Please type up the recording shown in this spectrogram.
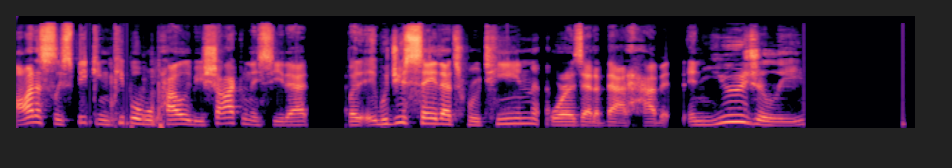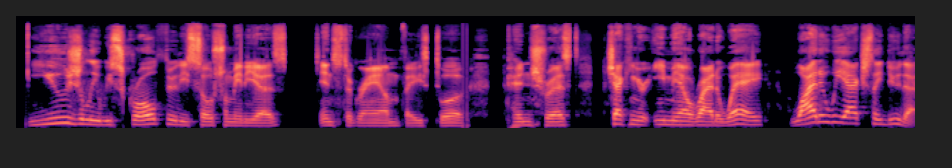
honestly speaking, people will probably be shocked when they see that. But would you say that's routine or is that a bad habit? And usually, usually we scroll through these social medias, Instagram, Facebook, Pinterest, checking your email right away. Why do we actually do that?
